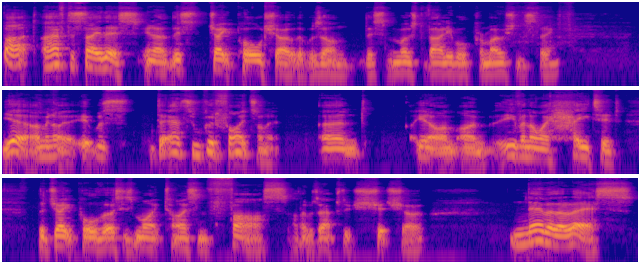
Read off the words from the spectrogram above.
But I have to say this, you know, this Jake Paul show that was on this most valuable promotions thing. Yeah, I mean, it was they had some good fights on it, and you know, I'm, I'm even though I hated the Jake Paul versus Mike Tyson farce, I thought it was an absolute shit show. Nevertheless,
